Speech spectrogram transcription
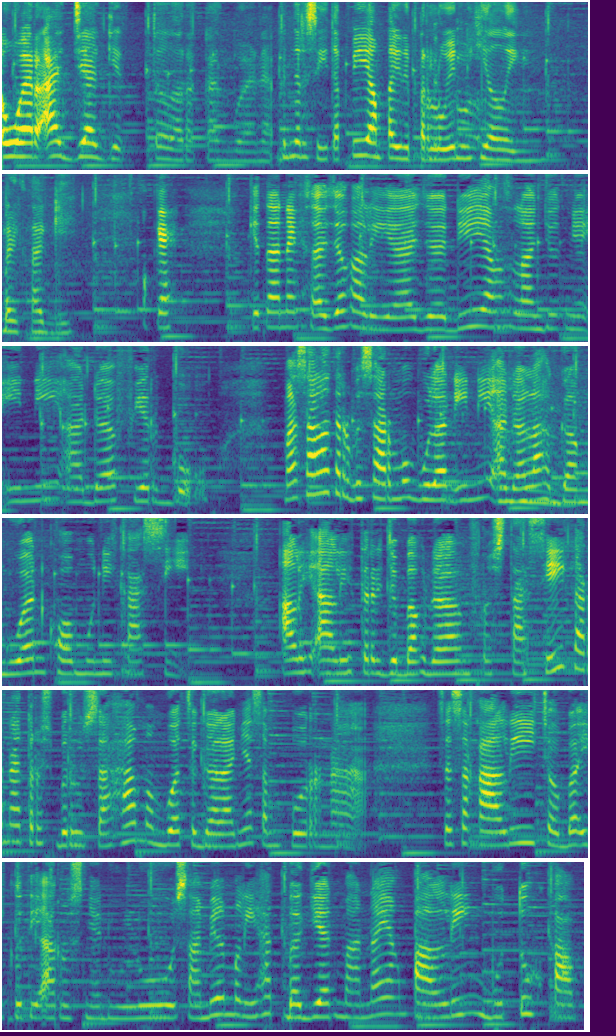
aware aja gitu loh rekan buana. Bener sih, tapi yang paling diperluin healing. Balik lagi. Oke, kita next aja kali ya. Jadi yang selanjutnya ini ada Virgo. Masalah terbesarmu bulan ini adalah gangguan komunikasi. Alih-alih terjebak dalam frustasi karena terus berusaha membuat segalanya sempurna. Sesekali coba ikuti arusnya dulu sambil melihat bagian mana yang paling butuh ka-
